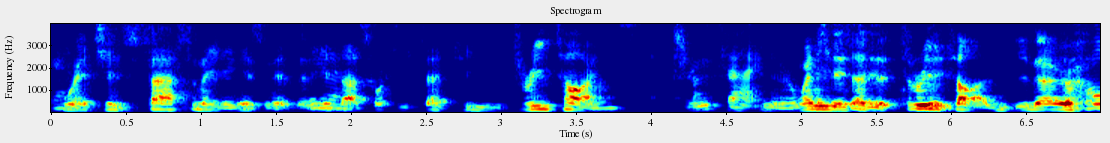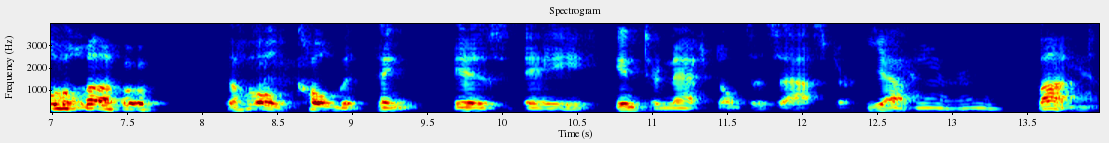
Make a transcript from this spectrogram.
Yeah. Which is fascinating, isn't it? That Yeah. that's what he said to you three times. Three times. You know, when he The- says the- it three the- times, you know, the whole- The whole COVID thing is a international disaster. yeah. Yeah, really. But Yeah.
